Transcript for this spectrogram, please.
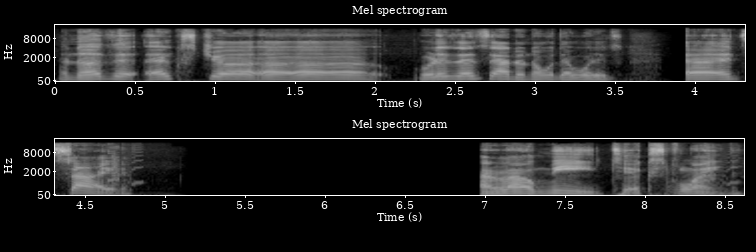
and other extra, uh, uh, what is that? I don't know what that word is. Uh, inside. Allow me to explain.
